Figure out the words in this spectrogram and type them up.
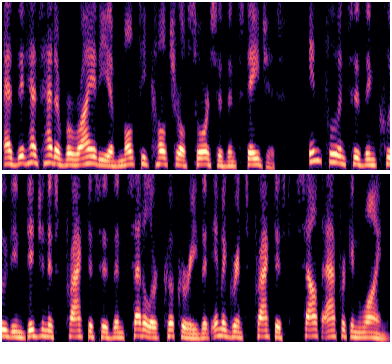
as it has had a variety of multicultural sources and stages. Influences include indigenous practices and settler cookery that immigrants practiced, South African wine,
